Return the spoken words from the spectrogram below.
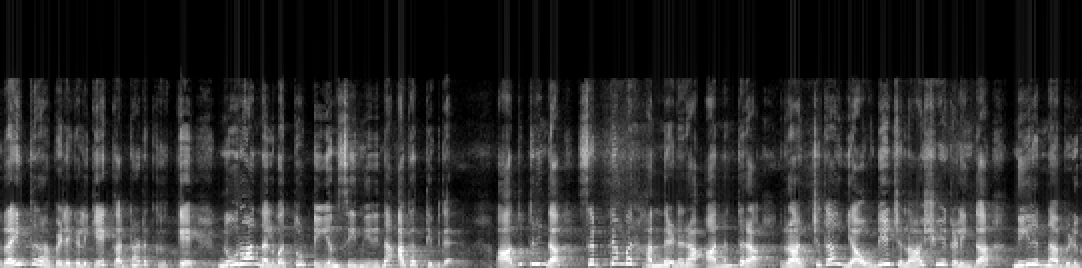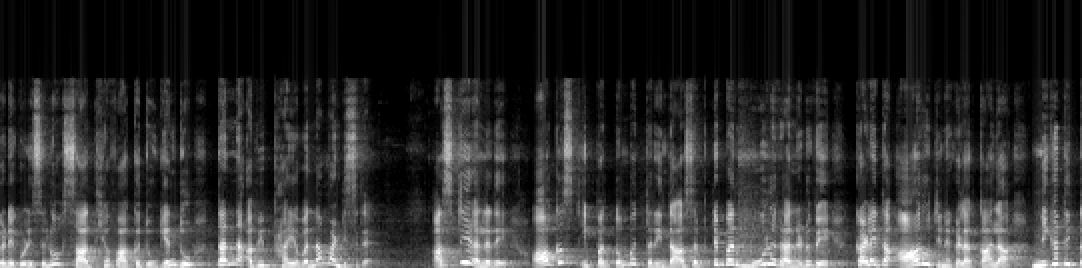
ರೈತರ ಬೆಳೆಗಳಿಗೆ ಕರ್ನಾಟಕಕ್ಕೆ ನೂರ ನಲವತ್ತು ಟಿಎಂಸಿ ನೀರಿನ ಅಗತ್ಯವಿದೆ. ಆದುದರಿಂದ ಸೆಪ್ಟೆಂಬರ್ ಹನ್ನೆರಡರ ಆನಂತರ ರಾಜ್ಯದ ಯಾವುದೇ ಜಲಾಶಯಗಳಿಂದ ನೀರನ್ನು ಬಿಡುಗಡೆಗೊಳಿಸಲು ಸಾಧ್ಯವಾಗದು ಎಂದು ತನ್ನ ಅಭಿಪ್ರಾಯವನ್ನು ಮಂಡಿಸಿದೆ. ಅಷ್ಟೇ ಅಲ್ಲದೆ ಆಗಸ್ಟ್ ಇಪ್ಪತ್ತೊಂಬತ್ತರಿಂದ ಸೆಪ್ಟೆಂಬರ್ ಮೂರರ ನಡುವೆ ಕಳೆದ ಆರು ದಿನಗಳ ಕಾಲ ನಿಗದಿತ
